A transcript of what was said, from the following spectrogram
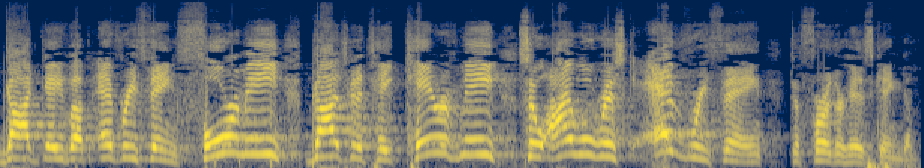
God gave up everything for me. God's going to take care of me. So I will risk everything to further His kingdom.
